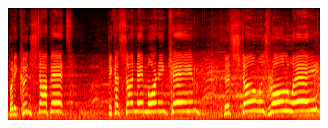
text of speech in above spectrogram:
But he couldn't stop it because Sunday morning came, the stone was rolled away,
